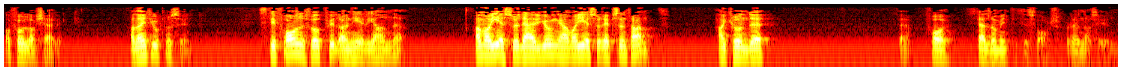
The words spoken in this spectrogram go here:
var full av kärlek. Han har inte gjort någon synd. Stefanus var uppfylld av den helige ande. Han var Jesu lärjunge han var Jesu representant. Han kunde far ställ dem inte till svars för denna synd.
